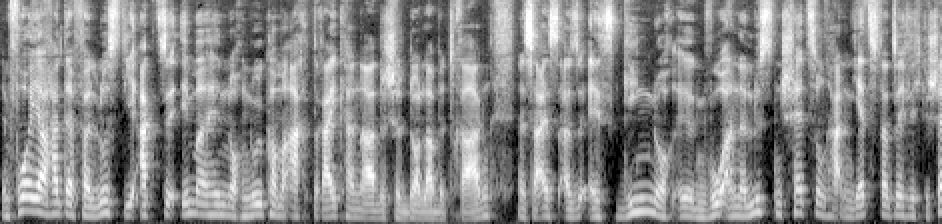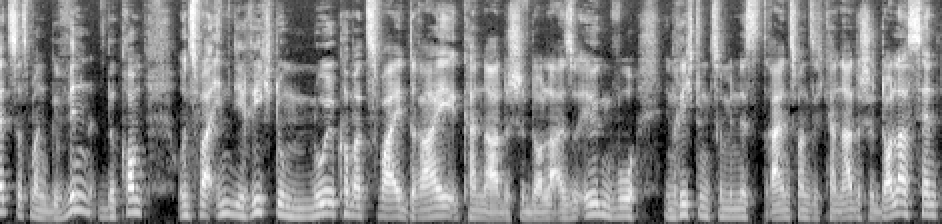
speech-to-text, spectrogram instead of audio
Im Vorjahr hat der Verlust die Aktie immerhin noch 0,83 kanadische Dollar betragen. Das heißt also, es ging noch irgendwo. Analystenschätzungen hatten jetzt tatsächlich geschätzt, dass man Gewinn bekommt und zwar in die Richtung 0,23 kanadische Dollar, also irgendwo in Richtung zumindest 23 kanadische Dollar Cent.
